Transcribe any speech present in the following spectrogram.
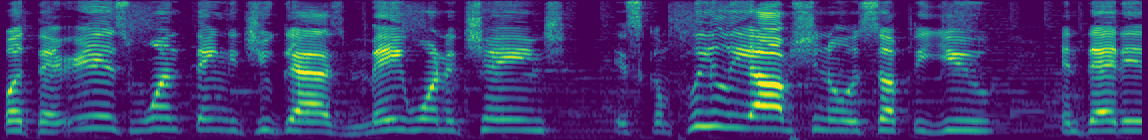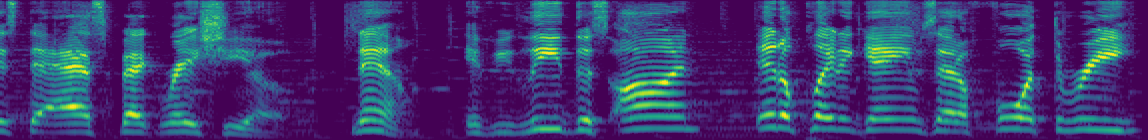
but there is one thing that you guys may want to change. It's completely optional, it's up to you, and that is the aspect ratio. Now, if you leave this on, it'll play the games at a 4-3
